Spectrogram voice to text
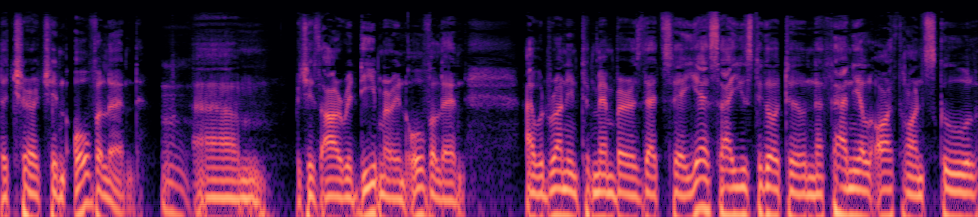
the church in Overland, mm. um, which is our Redeemer in Overland, I would run into members that say, Yes, I used to go to Nathaniel Orthorn School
